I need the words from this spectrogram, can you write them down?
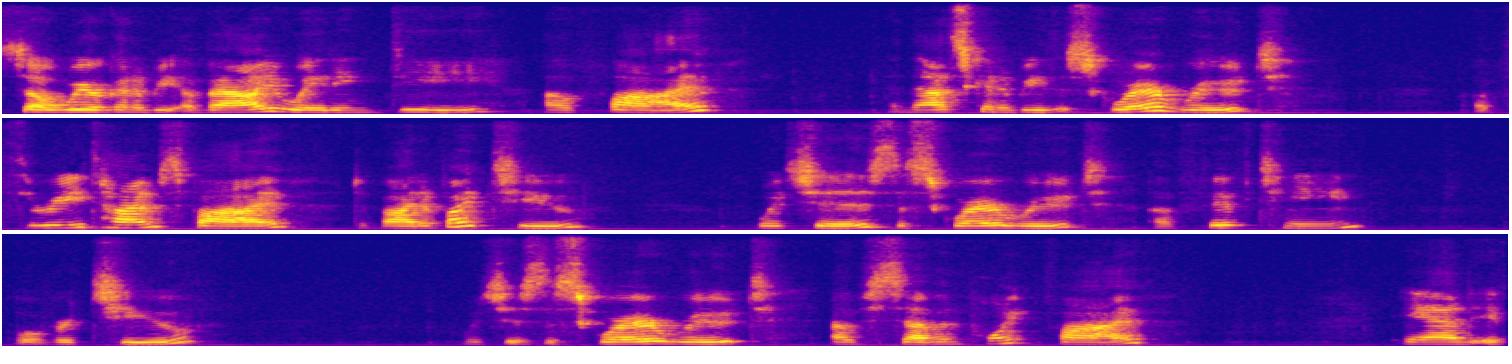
So we're going to be evaluating D of 5, and that's going to be the square root of 3 times 5 divided by 2, which is the square root of 15 over 2, which is the square root of 7.5. And if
